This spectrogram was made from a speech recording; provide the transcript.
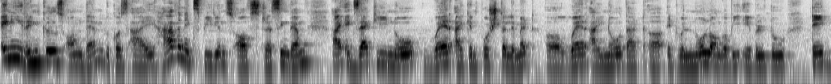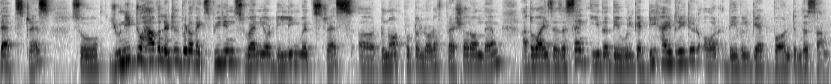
any wrinkles on them because I have an experience of stressing them. I exactly know where I can push the limit, uh, where I know that uh, it will no longer be able to take that stress. So you need to have a little bit of experience when you're dealing with stress. Uh, do not put a lot of pressure on them. Otherwise, as I said, either they will get dehydrated or they will get burnt in the sun.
